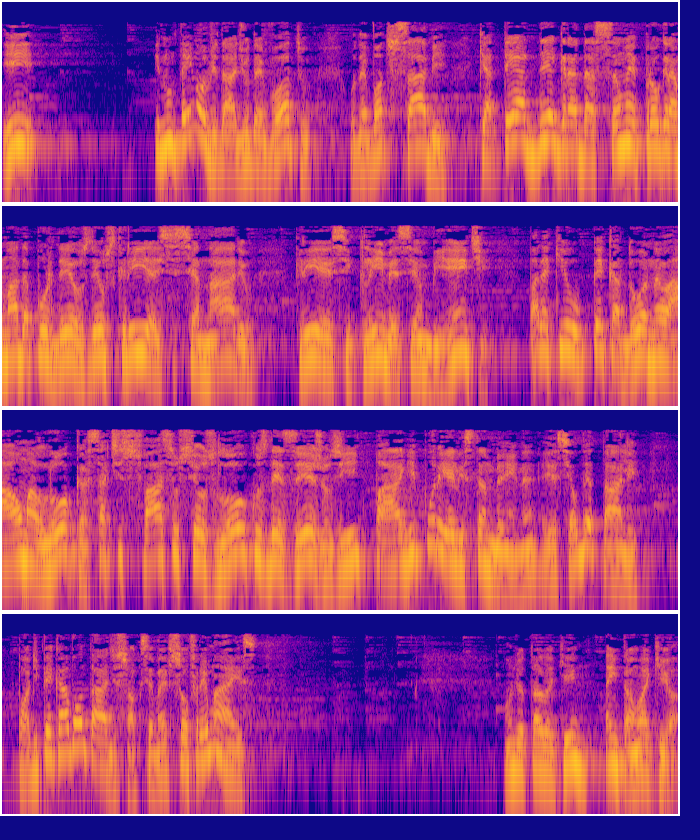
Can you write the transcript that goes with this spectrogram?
E, e não tem novidade. O devoto, o devoto sabe que até a degradação é programada por Deus. Deus cria esse cenário, cria esse clima, esse ambiente para que o pecador, né, a alma louca, satisfaça os seus loucos desejos e pague por eles também, né? Esse é o detalhe. Pode pecar à vontade, só que você vai sofrer mais. Onde eu estava aqui? Então, aqui, ó.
